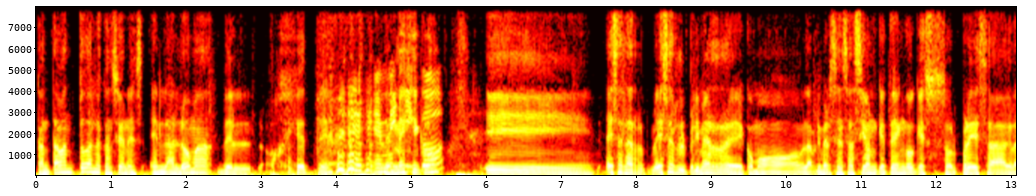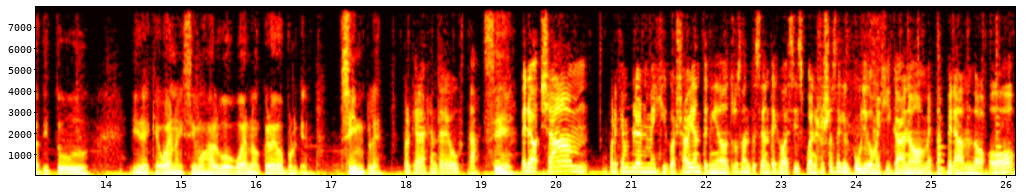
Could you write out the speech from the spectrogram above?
Cantaban todas las canciones en la loma del ojete en, México. Y esa es la esa es el primer eh, como la primera sensación que tengo que es sorpresa, gratitud y de que bueno, hicimos algo bueno, creo, porque simple. Porque a la gente le gusta. Sí. Pero ya, mm, por ejemplo, en México, ya habían tenido otros antecedentes que vos decís, bueno, yo ya sé que el público mexicano me está esperando. O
